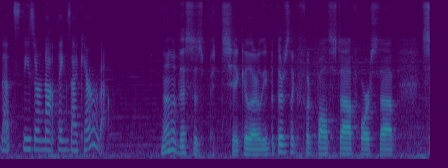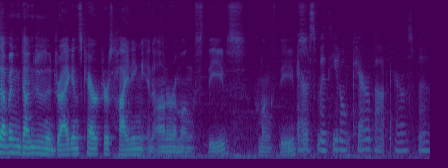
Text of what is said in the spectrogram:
That's these are not things I care about. None of this is particularly, but there's like football stuff, horse stuff. Seven Dungeons and Dragons characters hiding in honor amongst thieves. Among thieves. Aerosmith, you don't care about Aerosmith.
